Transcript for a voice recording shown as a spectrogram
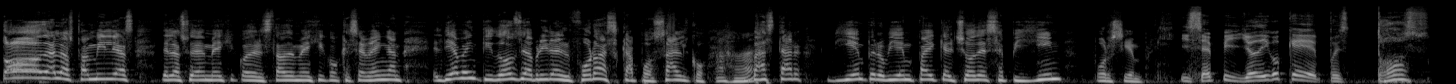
todas las familias de la Ciudad de México, del Estado de México, que se vengan el día 22 de abril en el Foro Azcapotzalco. Va a estar bien, pero bien, Pai, que el show de Cepillín por siempre. Y Sepi, yo digo que pues todos,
